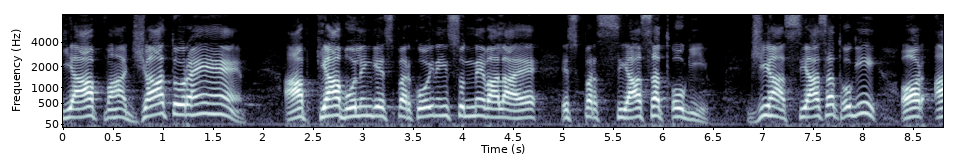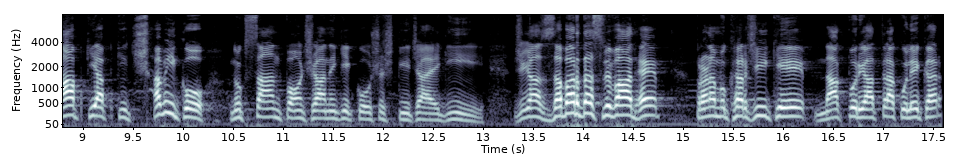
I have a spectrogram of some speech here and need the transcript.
कि आप वहाँ जा तो रहे हैं। आप क्या बोलेंगे इस पर? कोई नहीं सुनने वाला है। इस पर सियासत होगी। जी हाँ, सियासत होगी और आपकी आपकी छवि को नुकसान पहुँचाने की कोशिश की जाएगी। जी हाँ, ज़बरदस्त विवाद है प्रणब मुखर्जी के नागपुर यात्रा को लेकर।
